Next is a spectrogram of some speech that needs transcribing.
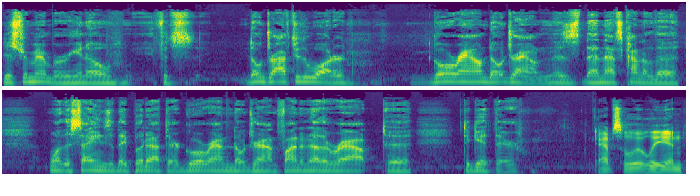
just remember, you know, if it's don't drive through the water go around, don't drown. Is then that's kind of the one of the sayings that they put out there: go around and don't drown. Find another route to to get there. Absolutely. And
